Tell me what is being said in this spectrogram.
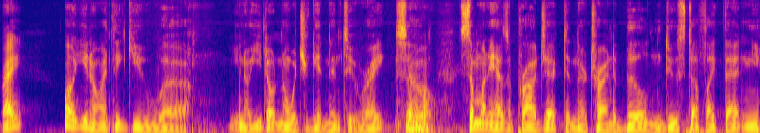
right? Well, you know, I think you uh, you know you don't know what you're getting into, right? So No. somebody has a project and they're trying to build and do stuff like that, and you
